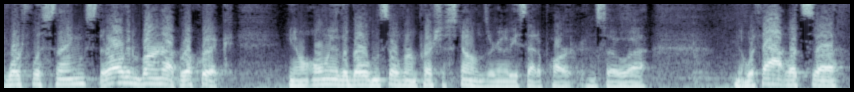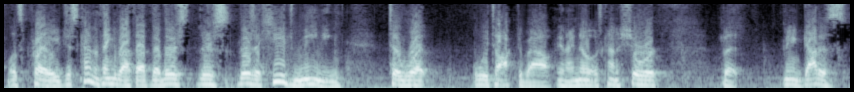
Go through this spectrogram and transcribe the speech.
worthless things, they're all going to burn up real quick. You know, only the gold and silver and precious stones are going to be set apart. And so, uh, with that, let's uh, let's pray. Just kind of think about that. Though there's there's there's a huge meaning to what we talked about, and I know it was kind of short, but man, God is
